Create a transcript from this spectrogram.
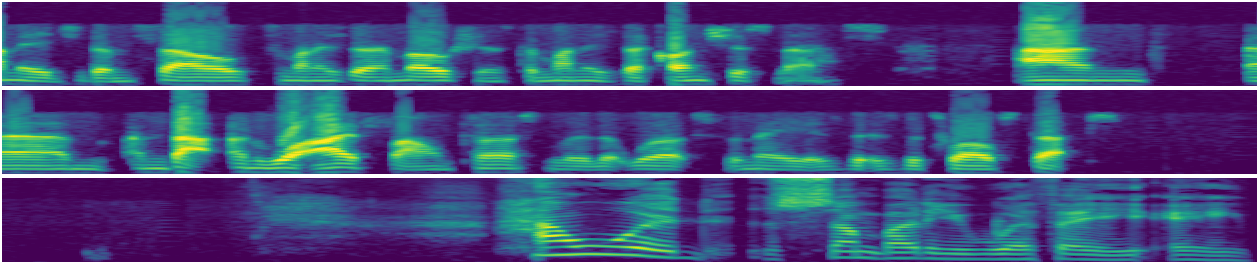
manage themselves, to manage their emotions, to manage their consciousness. And um, and that and what I've found personally that works for me is, is the twelve steps. How would somebody with a a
